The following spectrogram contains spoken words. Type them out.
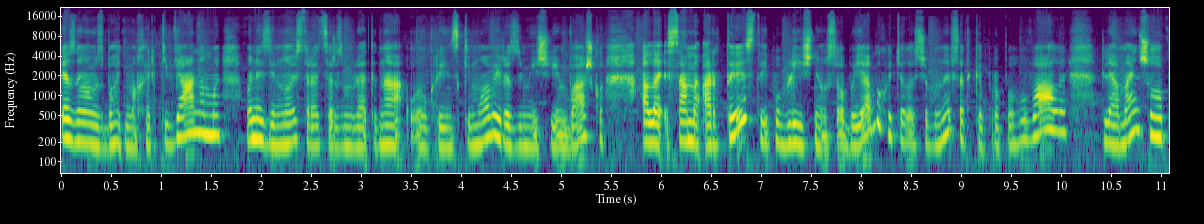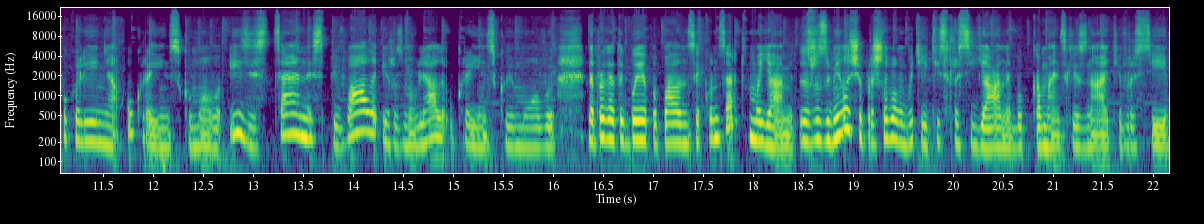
Я знайома з багатьма харків'янами. Вони зі мною стараються розмовляти на українській мові. Розумію, що їм важко. Але саме артисти і публічні особи я би хотіла, щоб вони все таки пропагували для меншого покоління українську мову і зі сцени співали і розмовляли українською мовою. Наприклад, якби я попала на цей концерт в Майамі, зрозуміло, що прийшли, б, мабуть, якісь росіяни, бо Каменських знають і в Росії.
